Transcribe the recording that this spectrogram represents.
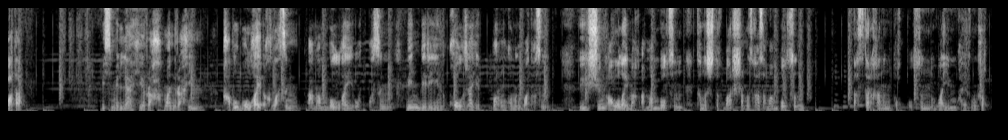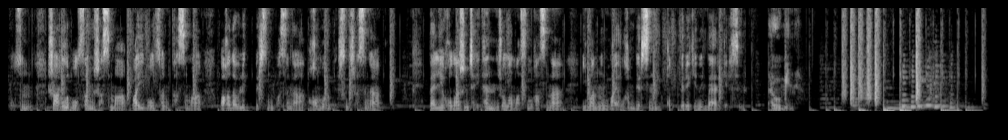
бата. Бисмиллахи рахмани рахим қабыл болғай ықыласың аман болғай отбасың. Мен берейін қол жайып бұрынғының батасын. Үй ішің ауыл аймақ аман болсын тыныштық баршамызға заман болсын. Дастарханың тоқ болсын уайым қайғың жоқ болсын. Жарлы болсаң жасыма бай болсаң тасыма. Бақ дәулет берсін басыңа ғұмыр берсін жасыңа. Бәле құла жын шайтан жоламасын қасына иманның байлығын берсін құт берекенің бәрі келсін. Әумин.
